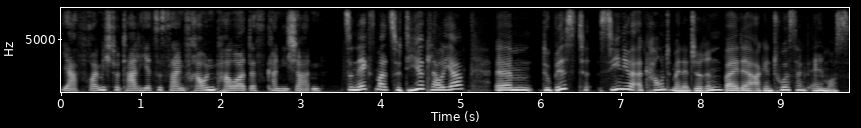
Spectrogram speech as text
Ja, freue mich total hier zu sein. Frauenpower, das kann nie schaden. Zunächst mal zu dir, Claudia. Ähm, du bist Senior Account Managerin bei der Agentur St. Elmos.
